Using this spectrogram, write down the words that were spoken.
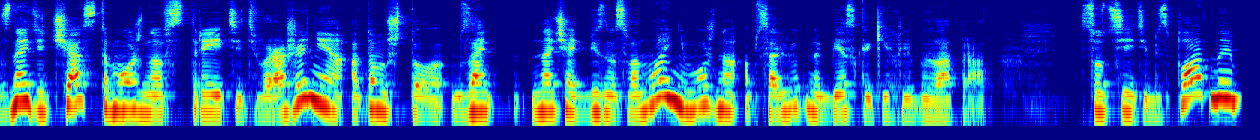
Знаете, часто можно встретить выражение о том, что за... начать бизнес в онлайне можно абсолютно без каких-либо затрат. Соцсети бесплатные,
